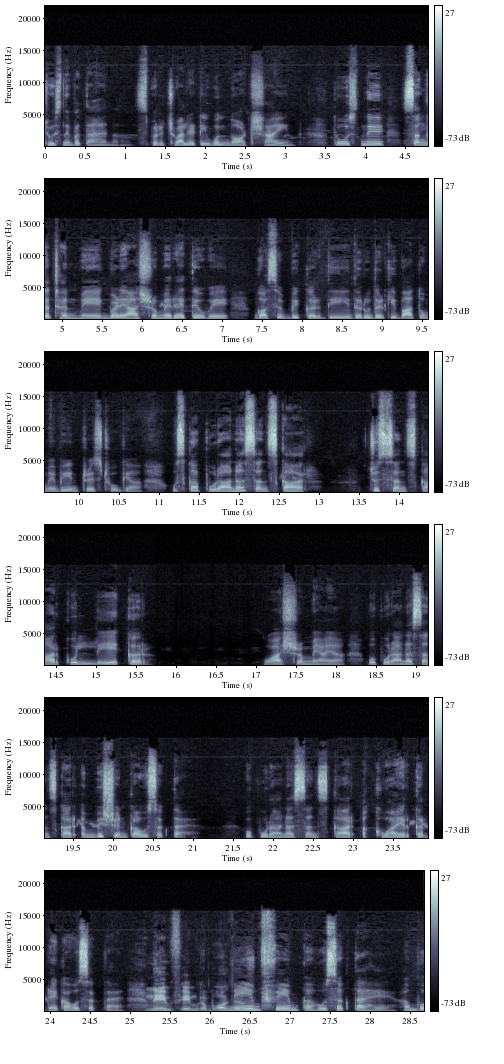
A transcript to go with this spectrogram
जो उसने बताया ना स्पिरिचुअलिटी विल नॉट शाइन तो उसने संगठन में, एक बड़े आश्रम में रहते हुए गॉसिप भी कर दी इधर उधर की बातों में भी इंटरेस्ट हो गया। उसका पुराना संस्कार, जो संस्कार को लेकर वो आश्रम में आया, वो पुराना संस्कार एम्बिशन का हो सकता है। वो पुराना संस्कार अक्वायर करने का हो सकता है। नेम फेम का बहुत नेम फेम का हो सकता है। हम वो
